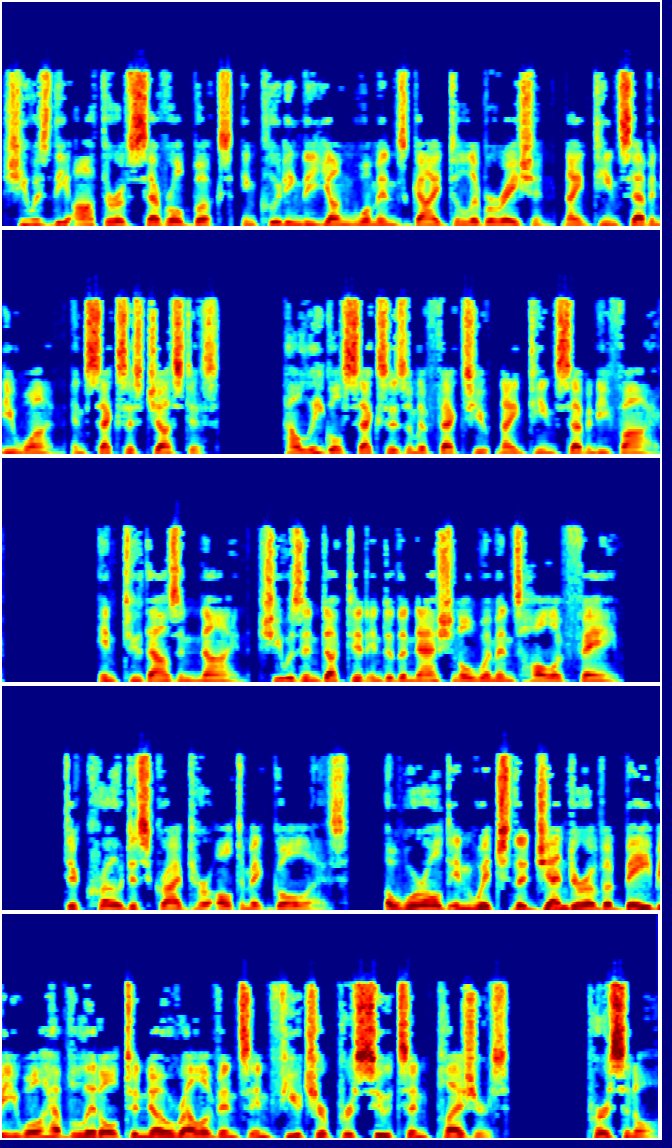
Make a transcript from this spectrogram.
She was the author of several books, including The Young Woman's Guide to Liberation 1971 and Sexist Justice — How Legal Sexism Affects You 1975. In 2009, she was inducted into the National Women's Hall of Fame. DeCrow described her ultimate goal as, "...a world in which the gender of a baby will have little to no relevance in future pursuits and pleasures, personal,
